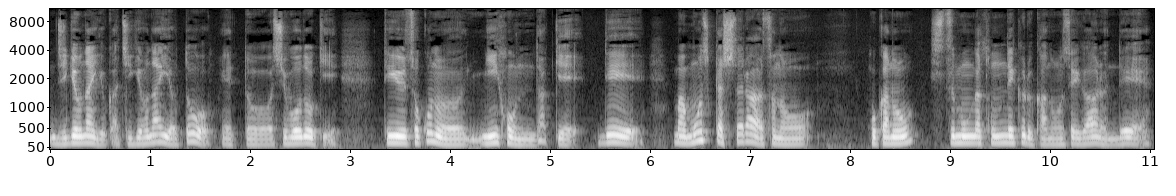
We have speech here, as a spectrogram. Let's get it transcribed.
事業内容か、事業内容と、えっと、志望動機っていうそこの2本だけで、まあ、もしかしたら、その、他の質問が飛んでくる可能性があるんで、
